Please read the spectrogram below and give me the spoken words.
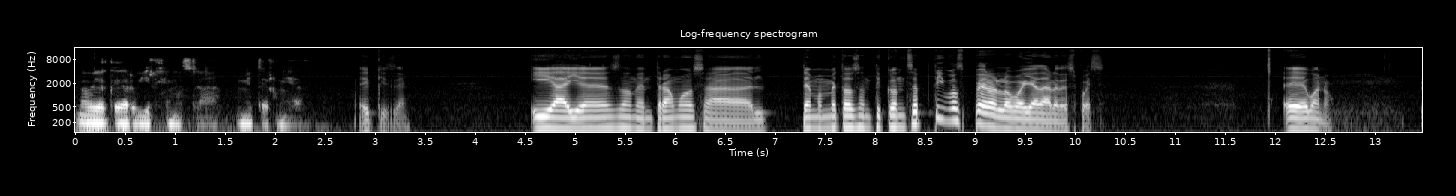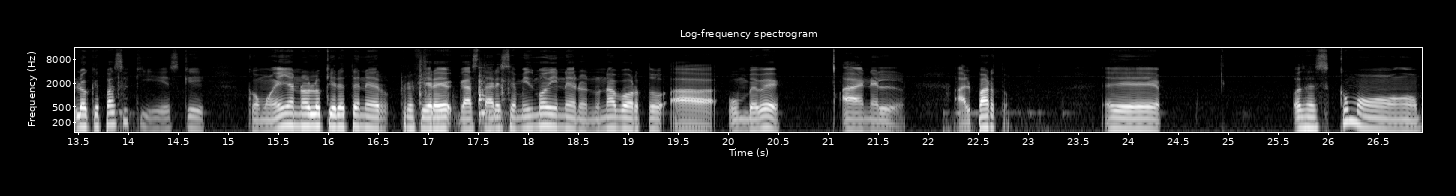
Me voy a quedar virgen hasta mi eternidad. XD. Y ahí es donde entramos al tema métodos anticonceptivos, pero lo voy a dar después. Eh, bueno, lo que pasa aquí es que como ella no lo quiere tener, prefiere gastar ese mismo dinero en un aborto a un bebé, a, en el al parto. Eh, o sea, es como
